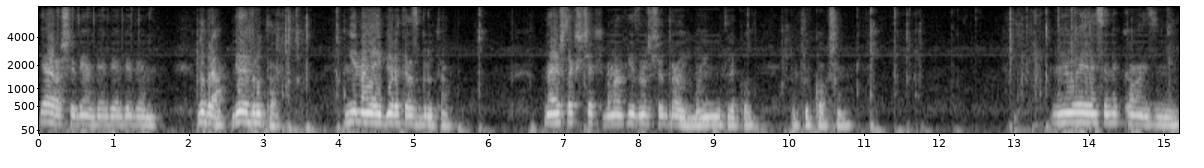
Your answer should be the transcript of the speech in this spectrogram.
jarasz się, wiem, wiem, wiem, wiem, wiem. Dobra, biorę bruta. Nie ma ja i biorę teraz bruta. No już tak się chyba nawet nie zdążę się odroić, bo mi tylko punktów. No i o jeden sen koniec z niej.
